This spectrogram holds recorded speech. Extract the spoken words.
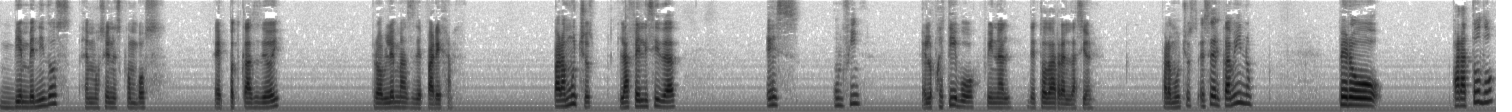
Bienvenidos a Emociones con Vos, el podcast de hoy, Problemas de pareja. Para muchos, la felicidad es un fin, el objetivo final de toda relación. Para muchos es el camino. Pero para todo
